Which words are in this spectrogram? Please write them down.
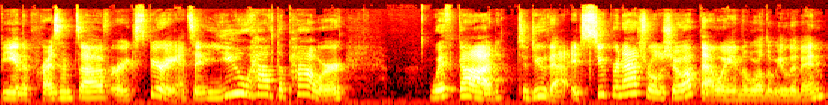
be in the presence of, or experience. And you have the power with God to do that. It's supernatural to show up that way in the world that we live in,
